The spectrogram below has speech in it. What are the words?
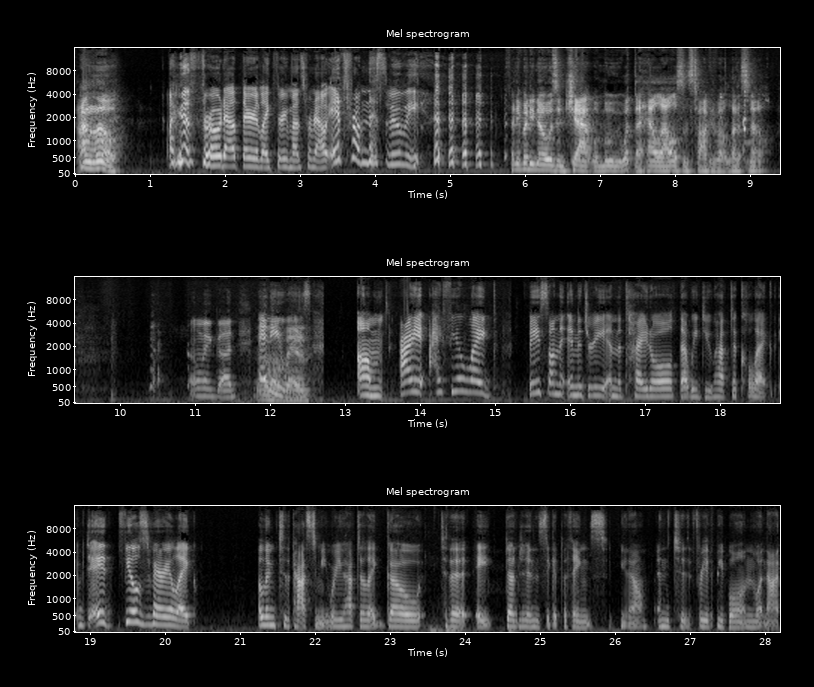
I don't know. I'm gonna throw it out there like three months from now. It's from this movie. if anybody knows in chat what movie, what the hell Alasyn's talking about, let us know. Oh my god. Oh, Anyways, man. um, I I feel like based on the imagery and the title that we do have to collect, it feels very like a link to the past to me, where you have to like go to the eight dungeons to get the things, you know, and to free the people and whatnot.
